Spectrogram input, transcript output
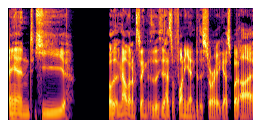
and he, oh, now that I'm saying this, it has a funny end to the story, I guess. But uh,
